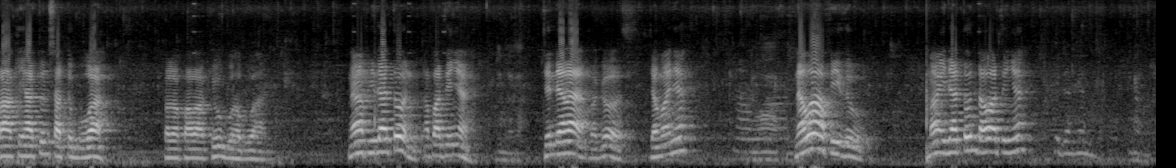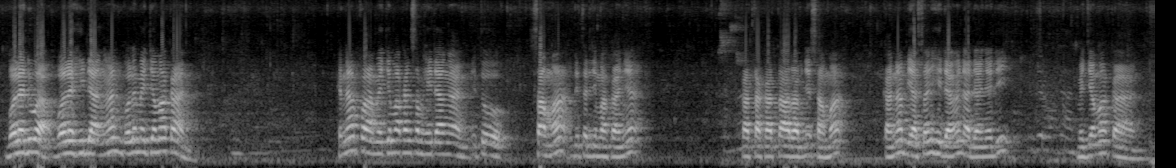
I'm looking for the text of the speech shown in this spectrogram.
fakihatun satu buah. Kalau fawakihu buah-buahan. Nafidatun apa artinya? Jendela. jendela bagus. Zamannya Wah, nawafidhu maidatun tahu artinya? Hidangan. boleh dua boleh hidangan boleh meja makan. Kenapa meja makan sama hidangan itu sama diterjemahkannya? Kata-kata Arabnya sama karena biasanya hidangan adanya di meja makan.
